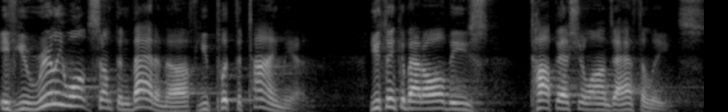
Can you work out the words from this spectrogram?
If you really want something bad enough, you put the time in. You think about all these top echelons athletes.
